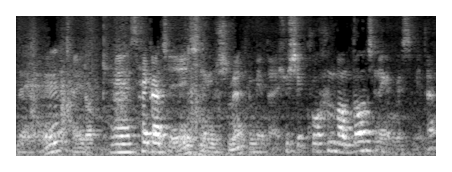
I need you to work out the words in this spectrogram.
네, 자 이렇게 세 가지 진행해 주시면 됩니다. 휴식 후 한 번 더 진행해 보겠습니다.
